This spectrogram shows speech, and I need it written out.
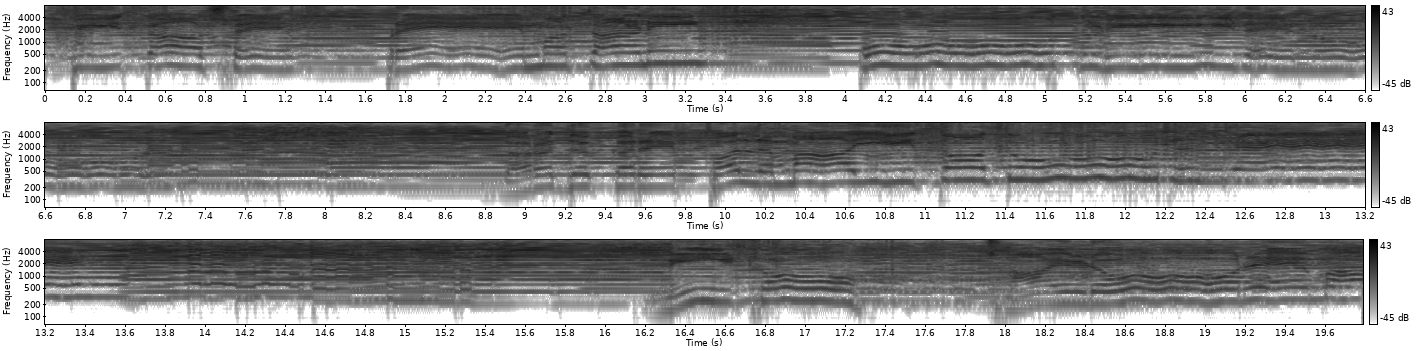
પિતા છે, પ્રેમ તણી પૂતળી રેલો. દર્દ કરે પલમાઈ તો દૂર રે. મીઠો છાંયડો રે મારા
